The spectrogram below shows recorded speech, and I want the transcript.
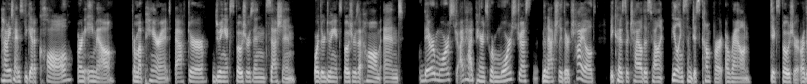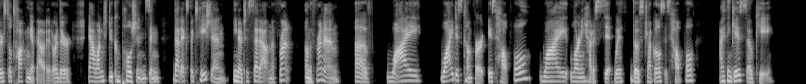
How many times do you get a call or an email from a parent after doing exposures in session or they're doing exposures at home and they're more, I've had parents who are more stressed than actually their child because their child is feeling, feeling some discomfort around the exposure or they're still talking about it or they're now wanting to do compulsions and that expectation, you know, to set out in the front on the front end of why why discomfort is helpful, why learning how to sit with those struggles is helpful, I think is so key.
